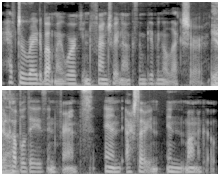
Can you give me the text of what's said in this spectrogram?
I have to write about my work in French right now because I'm giving a lecture in a couple days in France and actually in, in Monaco.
